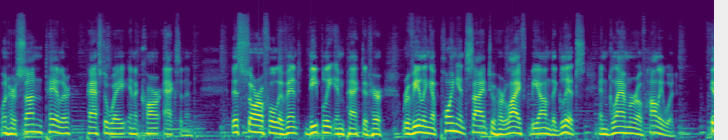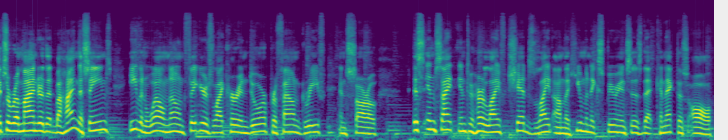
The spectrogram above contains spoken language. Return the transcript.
when her son Taylor passed away in a car accident. This sorrowful event deeply impacted her, revealing a poignant side to her life beyond the glitz and glamour of Hollywood. It's a reminder that behind the scenes, even well known figures like her endure profound grief and sorrow. This insight into her life sheds light on the human experiences that connect us all,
